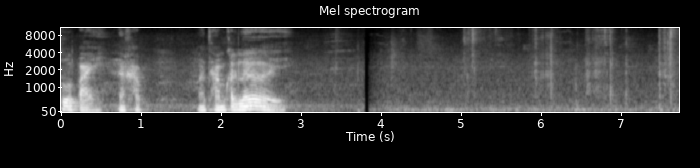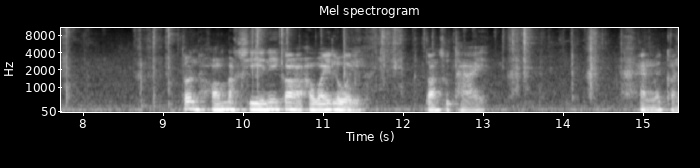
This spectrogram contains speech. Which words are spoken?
ทั่วๆไปนะครับ มาทำกันเลย ต้นหอมผักชีนี่ก็เอาไว้โรยตอนสุดท้าย หั่นไว้ก่อน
